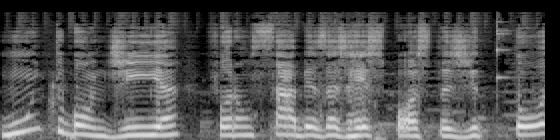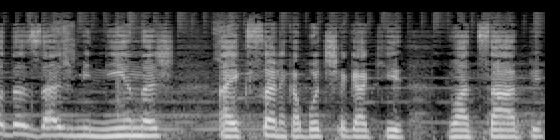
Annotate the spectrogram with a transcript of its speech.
muito bom dia foram sábias as respostas de todas as meninas. A Exane acabou de chegar aqui no WhatsApp.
